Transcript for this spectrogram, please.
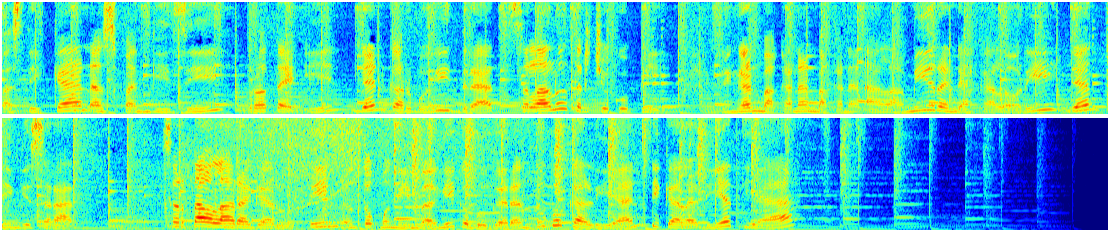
Pastikan asupan gizi, protein, dan karbohidrat selalu tercukupi dengan makanan-makanan alami rendah kalori dan tinggi serat. Serta olahraga rutin untuk mengimbangi kebugaran tubuh kalian di kala diet ya.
